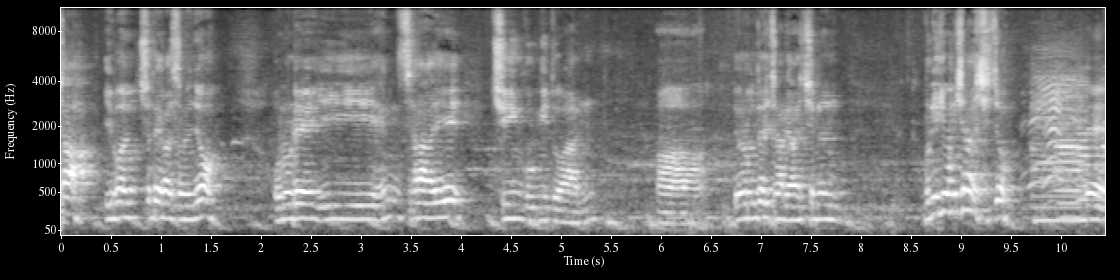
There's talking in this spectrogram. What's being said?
자 이번 초대 가수는요 오늘의 이 행사의 주인공이기도 한 어, 여러분들이 잘 아시는 문희경 씨 아시죠? 네.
